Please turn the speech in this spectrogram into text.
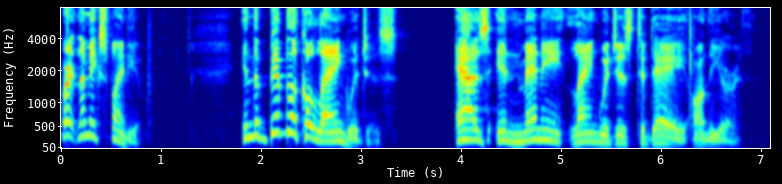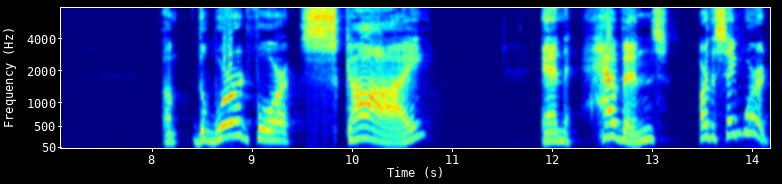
All right, let me explain to you. In the biblical languages, as in many languages today on the earth, um, the word for sky and heavens are the same word.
